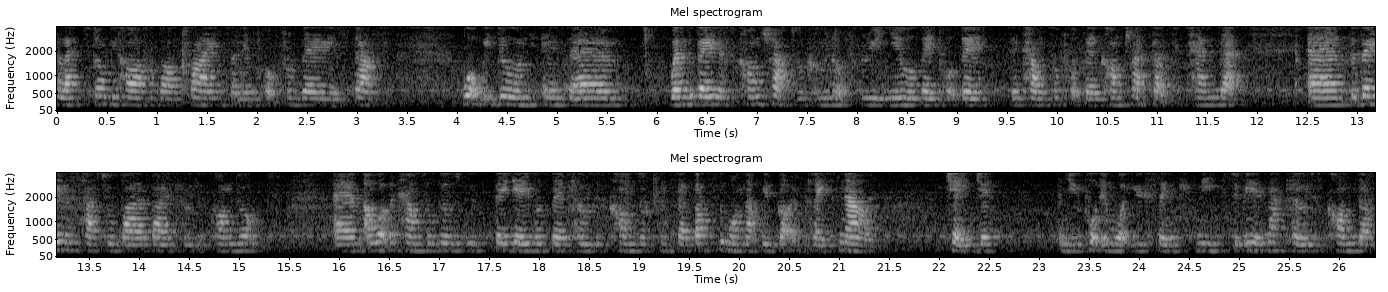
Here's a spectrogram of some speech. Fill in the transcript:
collected on behalf of our clients and input from various staff, what we done is um, when the bailiff's contract were coming up for renewal, they put their, the council put their contract out to tender. Um, the bailiffs have to abide by a code of conduct. Um, and what the council one that we've got in place now, change it. And you put in what you think needs to be in that code of conduct,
